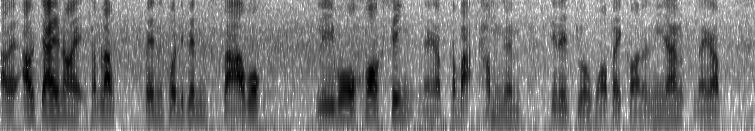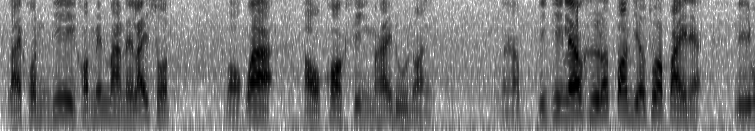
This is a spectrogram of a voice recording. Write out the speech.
อะไรเอาใจหน่อยสำหรับเป็นคนที่เป็นสาวกรีโวคอกซิ่งนะครับกระบะทำเงินที่ได้จั่วหัวไปก่อนอันนี้นั้นนะครับหลายคนที่คอมเมนต์มาในไลฟ์สด บอกว่าเอาคอกซิ่งมาให้ดูหน่อยนะครับจริงๆแล้วคือรถตอนเดียวทั่วไปเนี่ยรีโว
